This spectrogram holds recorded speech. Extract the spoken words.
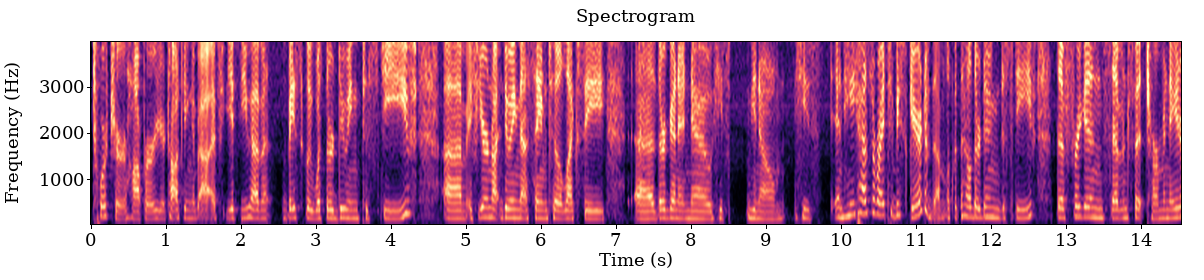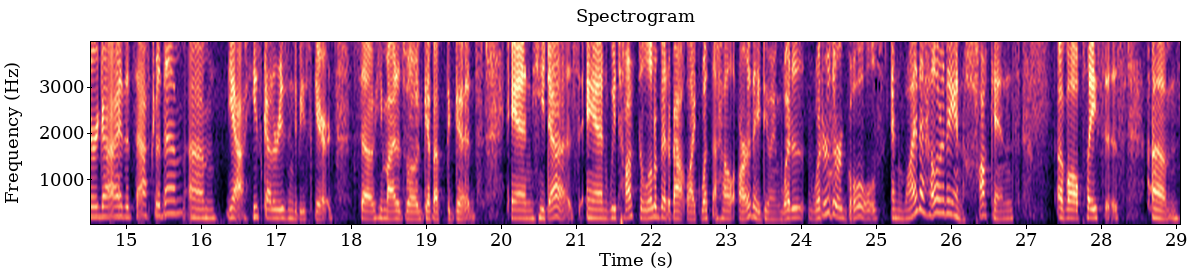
torture hopper you're talking about. If, if you haven't basically what they're doing to steve um, if you're not doing that same to Alexei uh, they're going to know he's you know he's and he has a right to be scared of them. Look what the hell they're doing to steve the friggin seven foot terminator guy that's after them. Um, yeah he's got a reason to be scared. So he might as well give up the goods. And he does. And we talked a little bit about like what the hell are they doing? What is what are their goals? And why the hell are they in hawkins of all places? Um,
